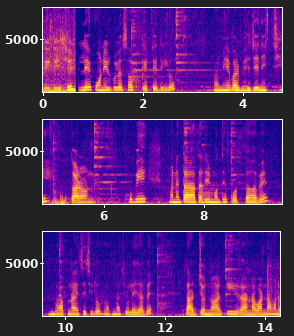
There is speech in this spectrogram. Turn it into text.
দিয়ে দিয়েছি। লে পনিরগুলো সব কেটে দিল। আমি এবার ভেজে নিচ্ছি, কারণ খুবই মানে তাড়াতাড়ির মধ্যে করতে হবে। ভাবনা এসেছিল, ভাবনা চলে যাবে। তার জন্য আর কি রান্না বান্না মানে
